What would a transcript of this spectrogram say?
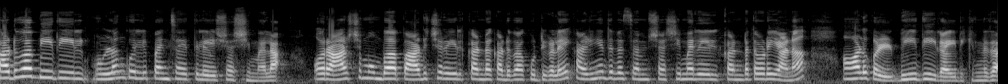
കടുവ ഭീതിയിൽ മുള്ളംകൊല്ലി പഞ്ചായത്തിലെ ശശിമല. ഒരാഴ്ച മുമ്പ് പാടിച്ചിറയിൽ കണ്ട കടുവ കുട്ടികളെ കഴിഞ്ഞ ദിവസം ശശിമലയിൽ കണ്ടതോടെയാണ് ആളുകൾ ഭീതിയിലായിരിക്കുന്നത്.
